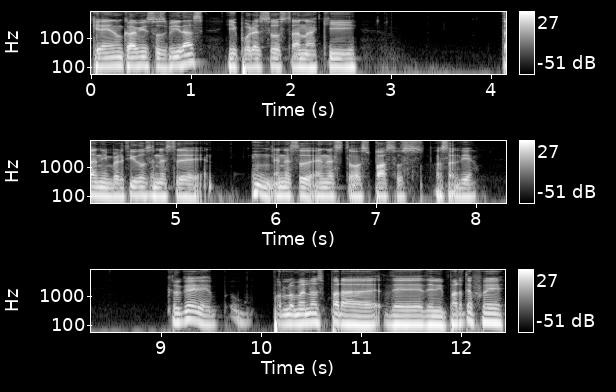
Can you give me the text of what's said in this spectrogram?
quieren un cambio en sus vidas y por eso están aquí tan invertidos en este, en, esto, en estos pasos hasta el día. Creo que por lo menos para de, de mi parte fue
